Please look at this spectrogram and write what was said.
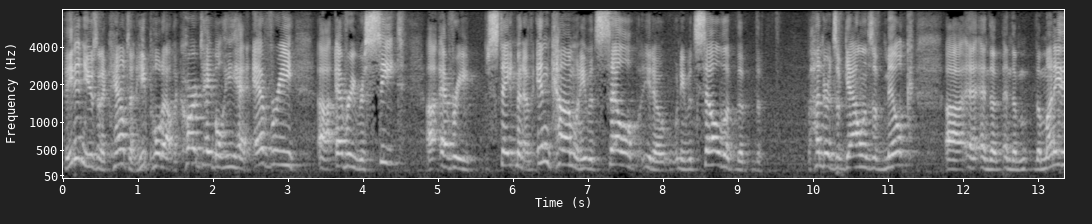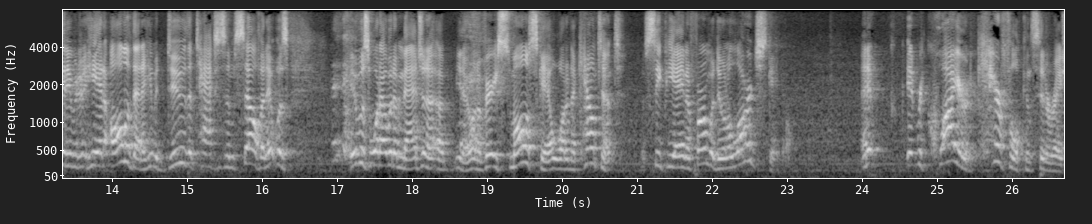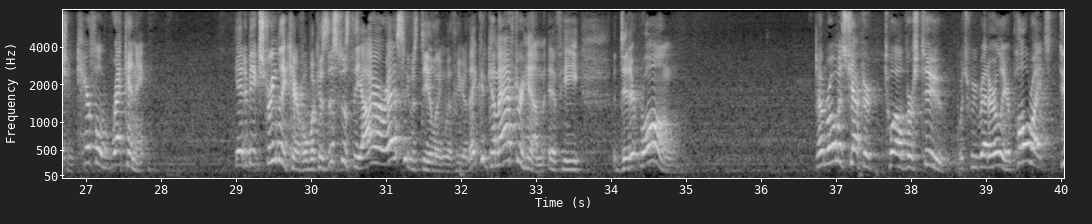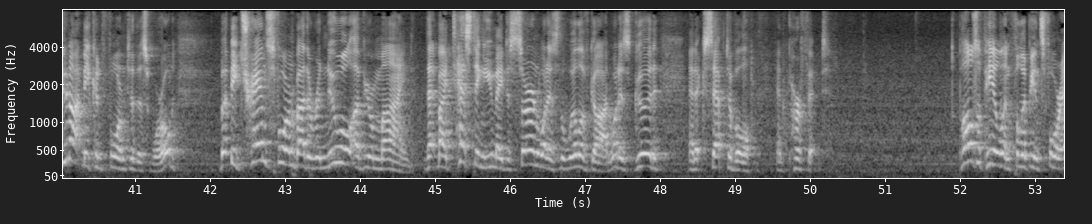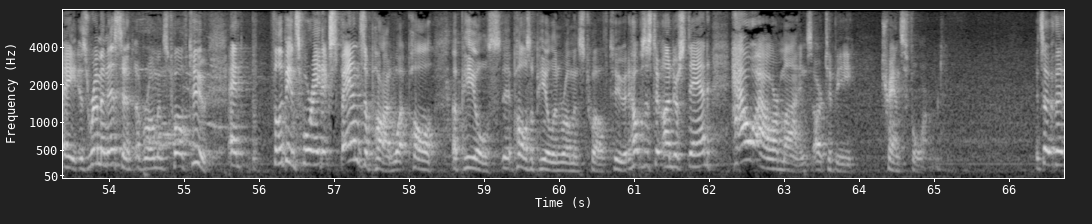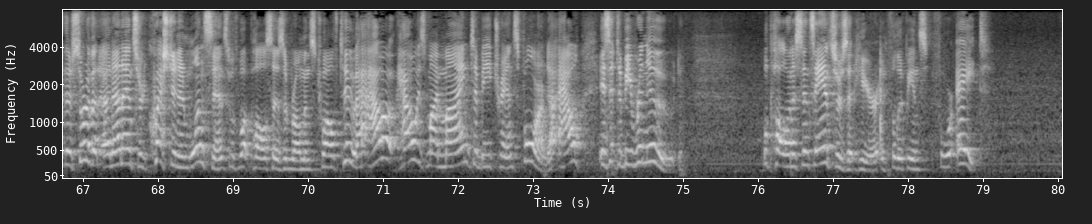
he didn't use an accountant. He pulled out the card table. He had every, uh, every receipt, uh, every statement of income when he would sell, you know, when he would sell the, the, the hundreds of gallons of milk uh, and, the, and the, the money that he would, he had all of that. And he would do the taxes himself. And it was, it was what I would imagine, a, a, you know, on a very small scale, what an accountant, a CPA in a firm would do on a large scale. And it, it required careful consideration, careful reckoning. He had to be extremely careful because this was the IRS he was dealing with here. They could come after him if he did it wrong. Now, in Romans chapter 12, verse 2, which we read earlier, Paul writes, Do not be conformed to this world, but be transformed by the renewal of your mind, that by testing you may discern what is the will of God, what is good and acceptable and perfect. Paul's appeal in Philippians 4:8 is reminiscent of Romans 12:2. And Philippians 4:8 expands upon what Paul appeals Paul's appeal in Romans 12:2. It helps us to understand how our minds are to be transformed. And so there's sort of an unanswered question in one sense with what Paul says in Romans 12:2. How, how is my mind to be transformed? How is it to be renewed? Well, Paul, in a sense, answers it here in Philippians 4 8.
